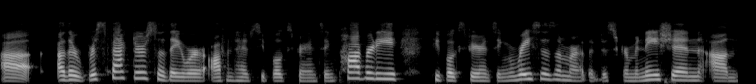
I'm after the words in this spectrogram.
uh, other risk factors. So they were oftentimes people experiencing poverty, people experiencing racism or other discrimination, um,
